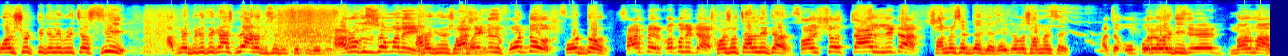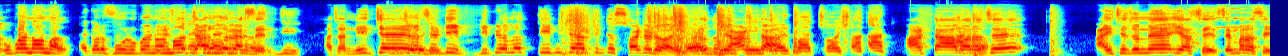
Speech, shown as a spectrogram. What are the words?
পঁয়ষট্টি ডেলিভারি চার্জ ফ্রি আপনার ভিডিও থেকে আসলে আরও কিছু আরও কিছু সম্মানী? আরও কিছু সম্মানী। একটা ফোর ডোর ফোর ডোর সার্ফের কত লিটার ছয়শো চার লিটার ছয়শো চার লিটার সামনের সাইড দেখেন এটা হলো সামনের সাইড আচ্ছা উপরে উপরে। হচ্ছে নরমাল উপরে নর্মাল একেবারে ফুল উপরে নর্মাল চালু করে রাখছেন। জি। আচ্ছা নিচে হচ্ছে ডিপ ডিপি হলো তিনটা তিনটা ছয়টা ডোর আর এক, দুটি আটটা। চার, পাঁচ ছয় সাত আট। আটটা আবার আছে আইসের জন্য ই আছে চেম্বার আছে।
